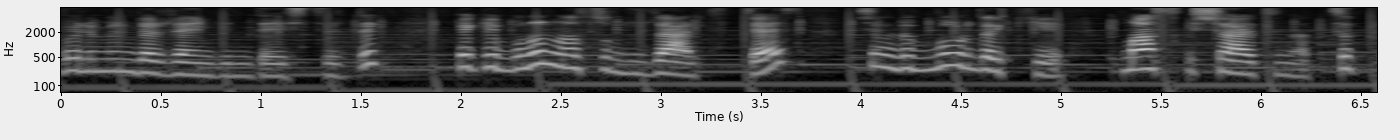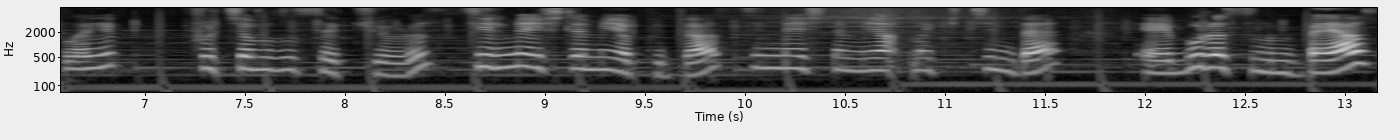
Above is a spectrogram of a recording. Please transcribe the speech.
bölümün de rengini değiştirdik. Peki bunu nasıl düzelteceğiz? Şimdi buradaki mask işaretine tıklayıp fırçamızı seçiyoruz. Silme işlemi yapacağız. Silme işlemi yapmak için de e, burasının beyaz,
